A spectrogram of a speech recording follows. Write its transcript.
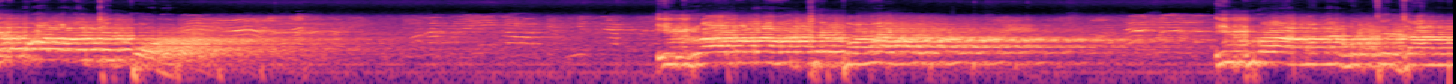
ইকরা মানে হচ্ছে পড়ো। ইকরা মানে হচ্ছে মানে হচ্ছে জানো।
